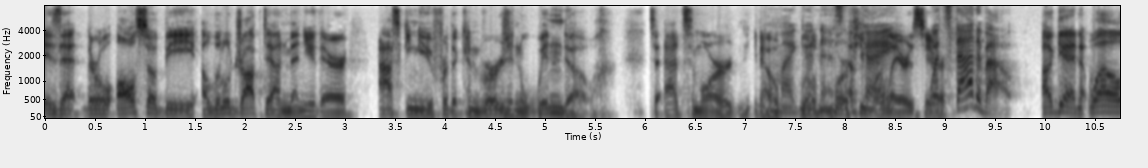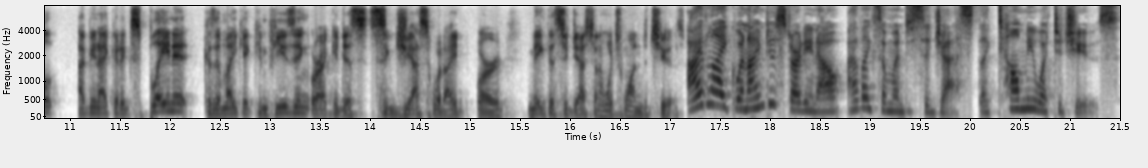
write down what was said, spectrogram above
is that there will also be a little drop down menu there asking you for the conversion window to add some more, you know, my little more, a few more layers here. What's that about? Again, well, I mean, I could explain it because it might get confusing, or I could just suggest what I or make the suggestion on which one to choose. I like when I'm just starting out, I like someone to suggest, like, tell me what to choose.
